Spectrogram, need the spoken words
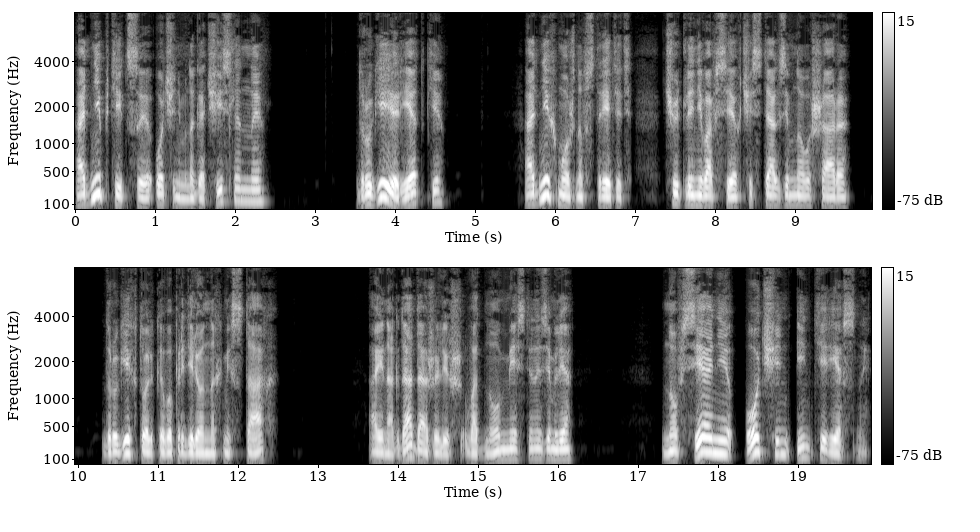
Одни птицы очень многочисленны, другие редки. Одних можно встретить чуть ли не во всех частях земного шара, других только в определенных местах, а иногда даже лишь в одном месте на Земле. Но все они очень интересны.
